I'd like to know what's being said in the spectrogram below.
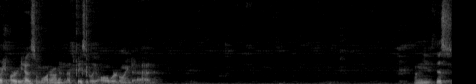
Brush already has some water on it, and that's basically all we're going to add. I'm gonna use this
